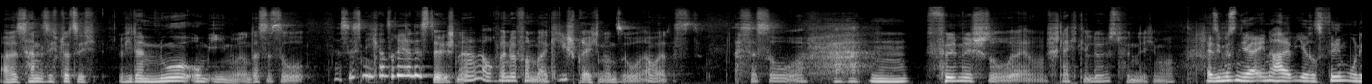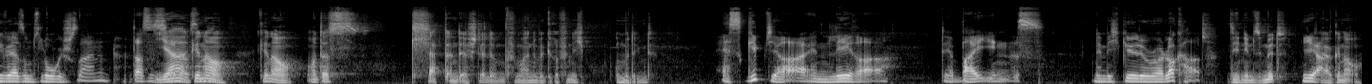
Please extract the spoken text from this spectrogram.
Aber es handelt sich plötzlich wieder nur um ihn. Und das ist so, das ist nicht ganz realistisch, ne? Auch wenn wir von Magie sprechen und so, aber das, das ist so filmisch so äh, schlecht gelöst, finde ich immer. Ja, sie müssen ja innerhalb ihres Filmuniversums logisch sein. Das ist Ja, das, genau, Ne? genau. Und das klappt an der Stelle für meine Begriffe nicht unbedingt. Es gibt ja einen Lehrer, der bei ihnen ist, nämlich Gilderoy Lockhart. Den nehmen sie mit. Ja. Ja, genau.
